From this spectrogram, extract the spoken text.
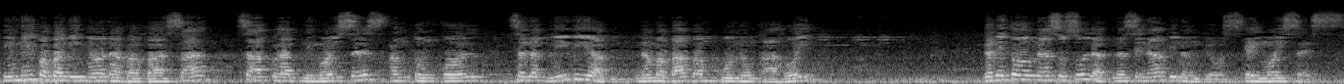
hindi pa ba ninyo nababasa sa aklat ni Moises ang tungkol sa nagliliyab na mababang punong kahoy? Ganito ang nasusulat na sinabi ng Diyos kay Moises,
